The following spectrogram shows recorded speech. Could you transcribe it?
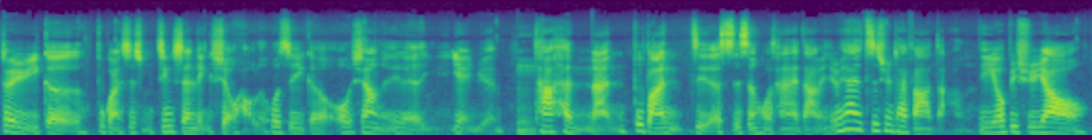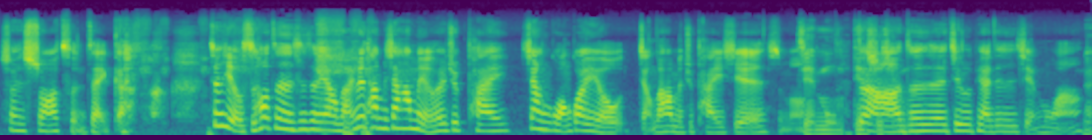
对于一个不管是什么精神领袖好了，或是一个偶像一个演员，嗯，他很难不把你自己的私生活摊在大面前，因为现在资讯太发达了，你又必须要算刷存在感嘛。就是有时候真的是这样的，因为他们像他们也会去拍，像王冠有讲到他们去拍一些什么节目嘛，对啊，对对对，纪录片电视节目啊，对。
